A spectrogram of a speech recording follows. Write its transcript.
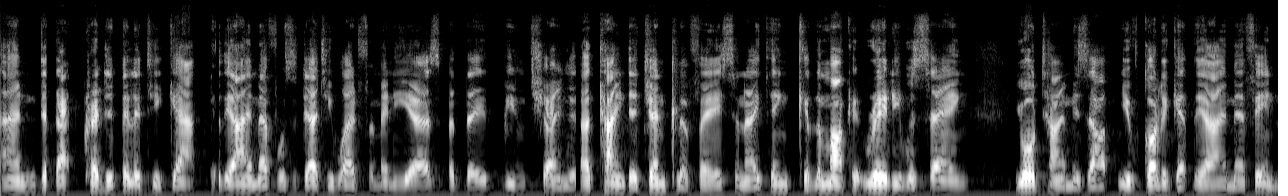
And that credibility gap, the IMF was a dirty word for many years, but they've been showing a kinder, gentler face. And I think the market really was saying, your time is up, you've got to get the IMF in.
